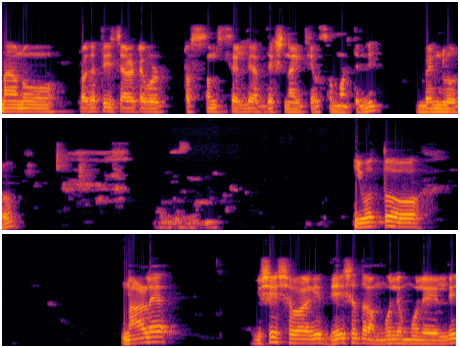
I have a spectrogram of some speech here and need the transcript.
ನಾನು ಪ್ರಗತಿ ಚಾರಿಟೇಬಲ್ ಟ್ರಸ್ಟ್ ಸಂಸ್ಥೆಯಲ್ಲಿ ಅಧ್ಯಕ್ಷನಾಗಿ ಕೆಲಸ ಮಾಡ್ತೀನಿ. ಬೆಂಗಳೂರು. ಇವತ್ತು ನಾಳೆ ವಿಶೇಷವಾಗಿ ದೇಶದ ಮೂಲೆ ಮೂಲೆಯಲ್ಲಿ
